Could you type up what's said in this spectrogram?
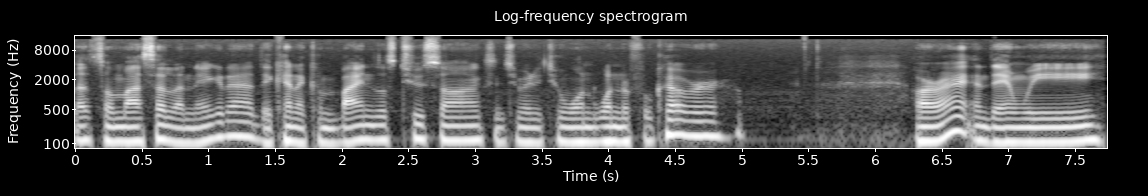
La Tomasa La Negra. They kind of combined those two songs into made it to one wonderful cover. All right, and then we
